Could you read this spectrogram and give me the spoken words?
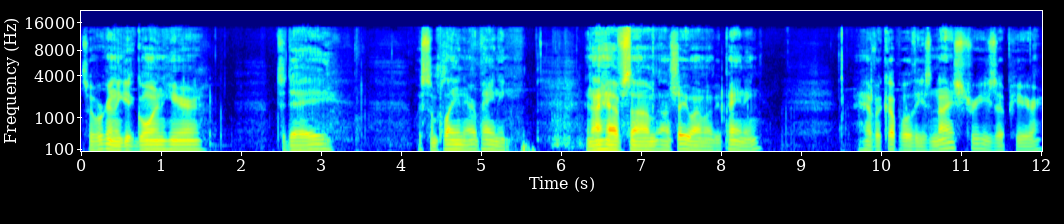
So we're going to get going here today with some plein air painting. And I have some, I'll show you what I'm going to be painting. I have a couple of these nice trees up here.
